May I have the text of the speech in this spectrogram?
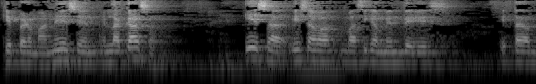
que permanecen en la casa. Esa, esa básicamente es esta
